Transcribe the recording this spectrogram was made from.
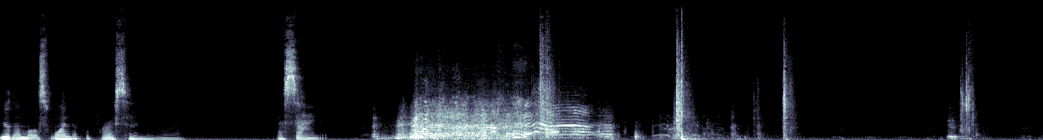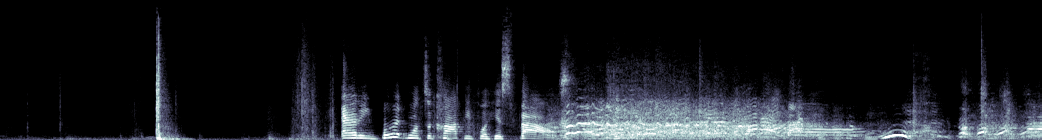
you're the most wonderful person in the world. Now sign it. Addie Bud wants a copy for his files.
